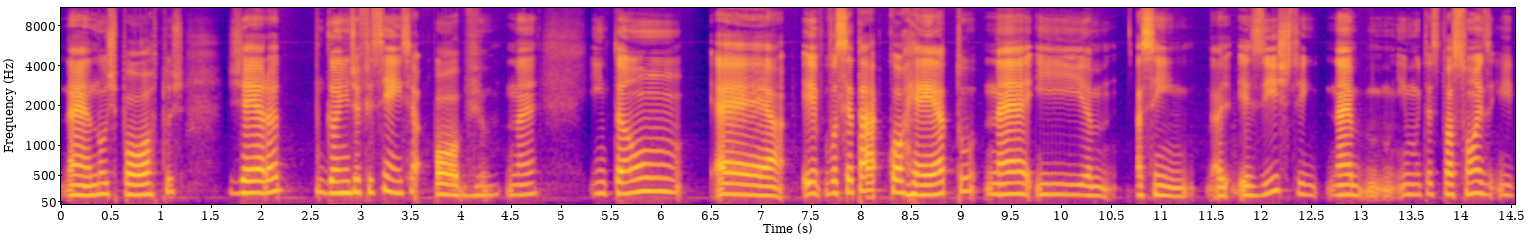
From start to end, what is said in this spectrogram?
né, nos portos gera ganho de eficiência, óbvio, né? Então, é, você está correto, né? E, assim, existe, né, em muitas situações, e,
